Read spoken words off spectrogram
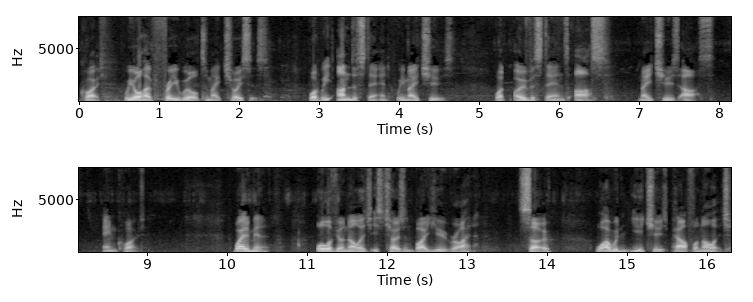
Quote, we all have free will to make choices. What we understand, we may choose. What overstands us may choose us. End quote. Wait a minute. All of your knowledge is chosen by you, right? So, why wouldn't you choose powerful knowledge?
